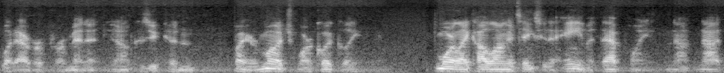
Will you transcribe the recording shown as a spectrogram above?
whatever per minute, you know, because you can fire much more quickly. More like how long it takes you to aim at that point, not not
